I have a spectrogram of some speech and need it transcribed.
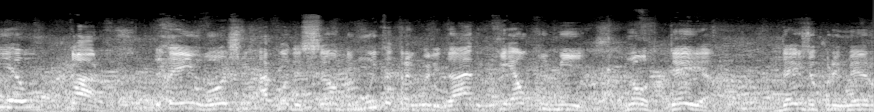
e eu, claro, tenho hoje a condição de muita tranquilidade, que é o que me norteia desde o primeiro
